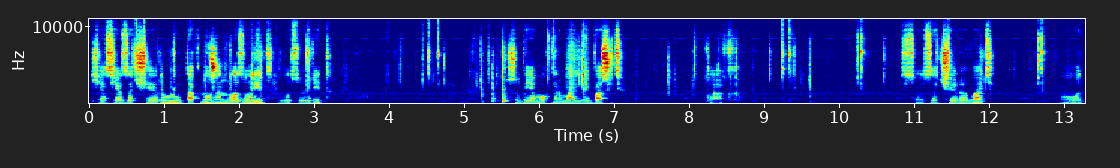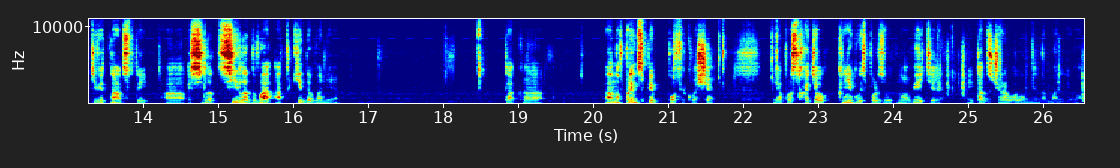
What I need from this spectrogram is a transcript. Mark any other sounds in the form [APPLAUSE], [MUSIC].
Сейчас я зачарую. Так, нужен лазурит. Лазурит. Чтобы я мог нормально ебашить. Так. Все, зачаровать. Вот, 19 а, сила, сила 2, откидывание. Так, а, а, ну в принципе пофиг вообще. Я просто хотел книгу использовать, но видите, и так зачаровал он мне нормально его.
